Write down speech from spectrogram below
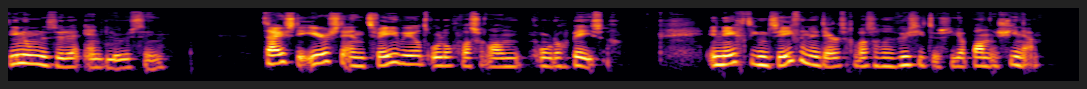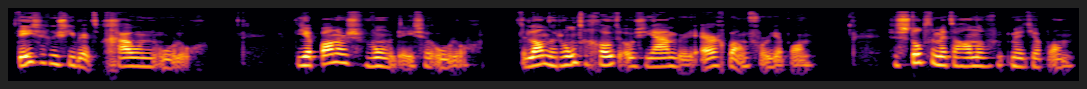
Die noemden ze de Endlösing. Tijdens de Eerste en Tweede Wereldoorlog was er al een oorlog bezig. In 1937 was er een ruzie tussen Japan en China. Deze ruzie werd Gouden Oorlog. De Japanners wonnen deze oorlog. De landen rond de Grote Oceaan werden erg bang voor Japan. Ze stopten met de handel met Japan.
